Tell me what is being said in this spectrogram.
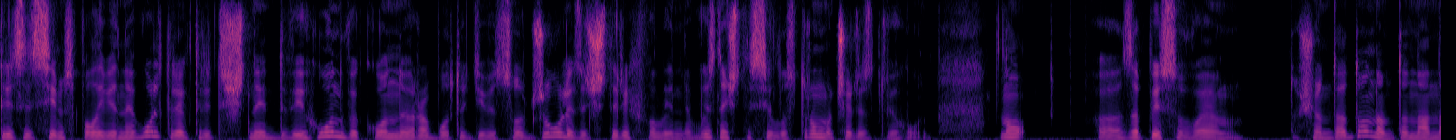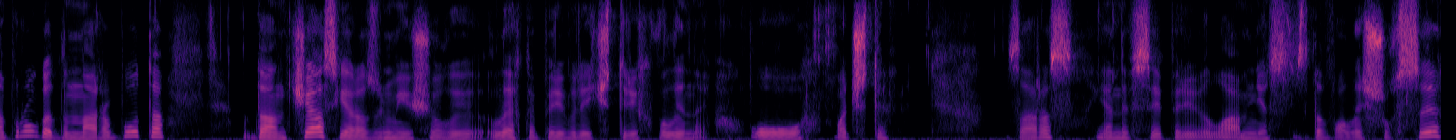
37,5 вольт електричний двигун виконує роботу 900 джоулів за 4 хвилини. Визначте силу струму через двигун. Ну, е, Записуємо що дано, нам дана напруга, дана робота. Дан час, я розумію, що ви легко перевели 4 хвилини. О, бачите, зараз я не все перевела, мені здавалось, що все.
